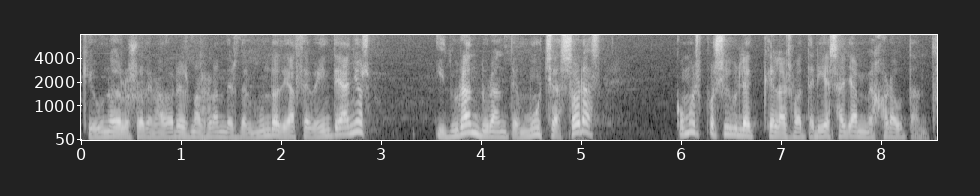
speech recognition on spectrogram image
que uno de los ordenadores más grandes del mundo de hace 20 años y duran durante muchas horas. ¿Cómo es posible que las baterías hayan mejorado tanto?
